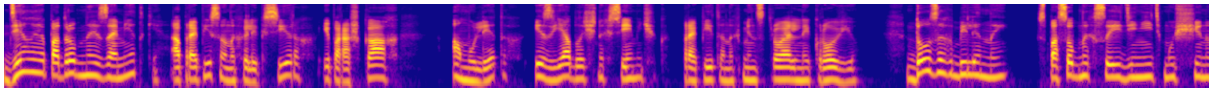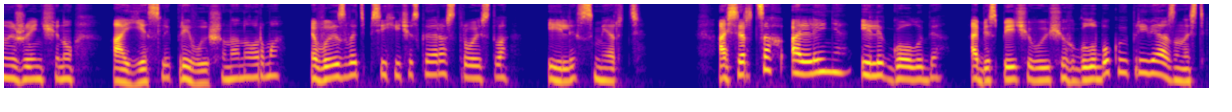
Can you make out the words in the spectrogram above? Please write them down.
делая подробные заметки о прописанных эликсирах и порошках, амулетах из яблочных семечек, пропитанных менструальной кровью, дозах белины, способных соединить мужчину и женщину, а если превышена норма, вызвать психическое расстройство или смерть. О сердцах оленя или голубя, обеспечивающих глубокую привязанность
